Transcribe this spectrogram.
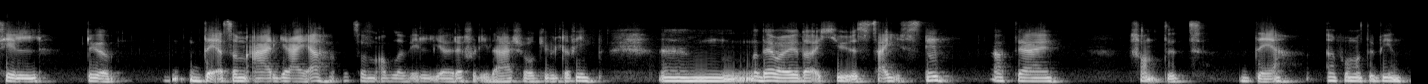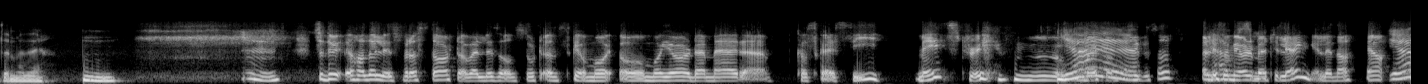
til liksom, det som er greia, som alle vil gjøre fordi det er så kult og fint. Um, og det var jo da i 2016 at jeg fant ut det. Jeg på en måte begynte med det. Mm. Mm. Så du hadde lyst for å starte veldig sånn stort ønske om å, om å, gjøre det mer eh, Hva skal jeg si? Mainstream? Ja, ja, Eller Liksom ja, gjøre det mer tilgjengelig, da? Ja. ja.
